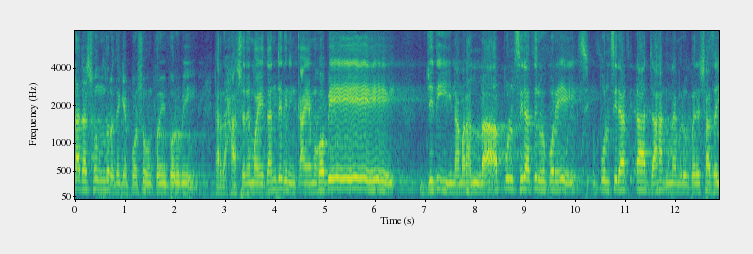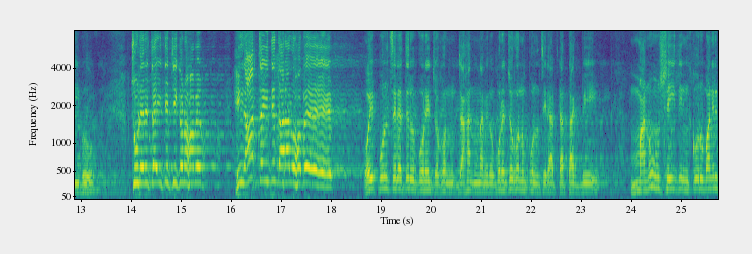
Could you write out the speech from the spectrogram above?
তাজা, সুন্দর দেখে পশু ক্রয় করবে। কারণ হাসরের ময়দান যেদিন কায়েম হবে, যেদিন আমার আল্লাহ পুলসিরাতের উপরে, পুলসিরাতটা জাহান নামের উপরে সাজাইব। চুলের চাইতে চিকন হবে, হীরার চাইতে দাঁড়ানো হবে। ওই পুলসিরাতের উপরে যখন জাহান নামের উপরে যখন পুলসিরাতটা থাকবে, মানুষ সেই দিন কোরবানির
